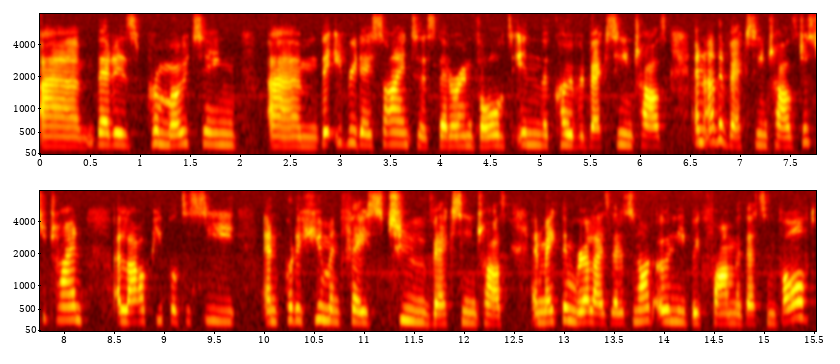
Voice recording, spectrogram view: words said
um, that is promoting um, the everyday scientists that are involved in the COVID vaccine trials and other vaccine trials, just to try and allow people to see and put a human face to vaccine trials and make them realize that it's not only big pharma that's involved,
